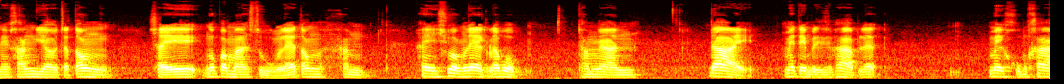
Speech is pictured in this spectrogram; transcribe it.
ในครั้งเดียวจะต้องใช้งบประมาณสูง และต้องทำให้ช่วงแรกระบบทำงานได้ไม่เต็มประสิทธิภาพและไม่คุ้มค่า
